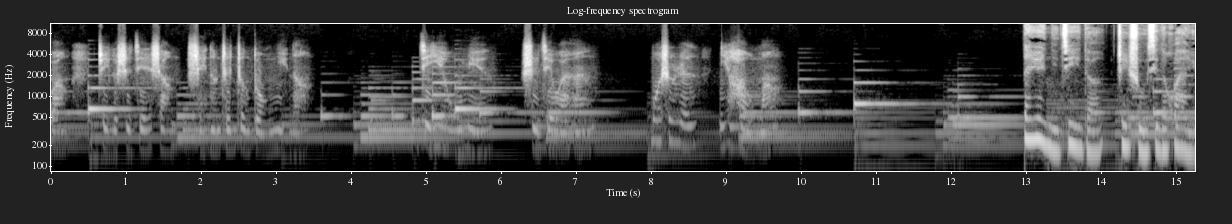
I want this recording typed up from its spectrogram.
望这个世界上谁能真正懂你呢？今夜无眠，世界晚安，陌生人你好吗？但愿你记得这熟悉的话语。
